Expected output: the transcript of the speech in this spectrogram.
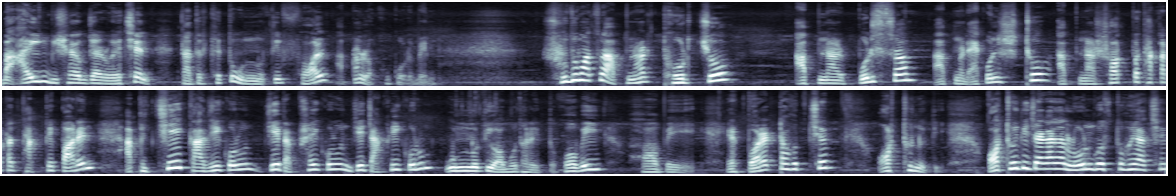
বা আইন বিষয়ক যারা রয়েছেন, তাদের ক্ষেত্রে উন্নতির ফল আপনারা লক্ষ্য করবেন। শুধুমাত্র আপনার ধৈর্য, আপনার পরিশ্রম, আপনার একনিষ্ঠ, আপনার সৎপ থাকাটা থাকতে পারেন। আপনি যে কাজই করুন, যে ব্যবসায়ী করুন, যে চাকরি করুন, উন্নতি অবধারিত হবেই। হবে। এর পরেরটা হচ্ছে অর্থনীতি। অর্থনীতি যারা লোনগ্রস্ত হয়ে আছেন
